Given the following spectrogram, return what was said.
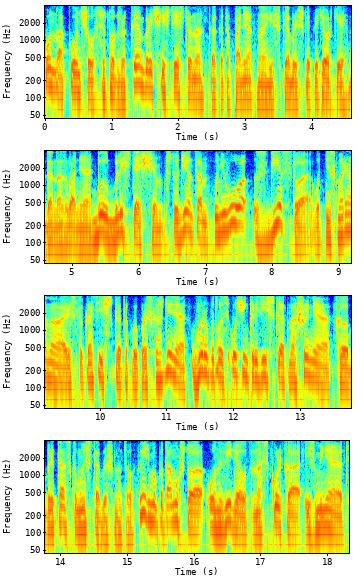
он окончил все тот же Кембридж, естественно, как это понятно из кембриджской пятерки до названия, был блестящим студентом. У него с детства, вот несмотря на аристократическое такое происхождение, выработалось очень критическое отношение к британскому истеблишменту. Видимо, потому что он видел, насколько изменяют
